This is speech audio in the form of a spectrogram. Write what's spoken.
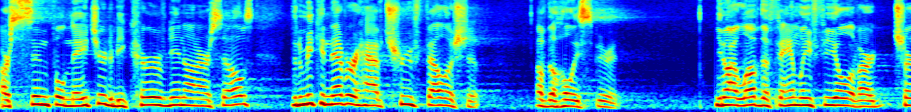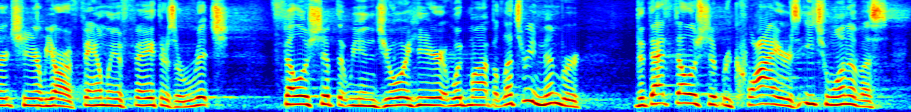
our sinful nature, to be curved in on ourselves, then we can never have true fellowship of the Holy Spirit. You know, I love the family feel of our church here. We are a family of faith. There's a rich fellowship that we enjoy here at Woodmont, but let's remember that that fellowship requires each one of us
